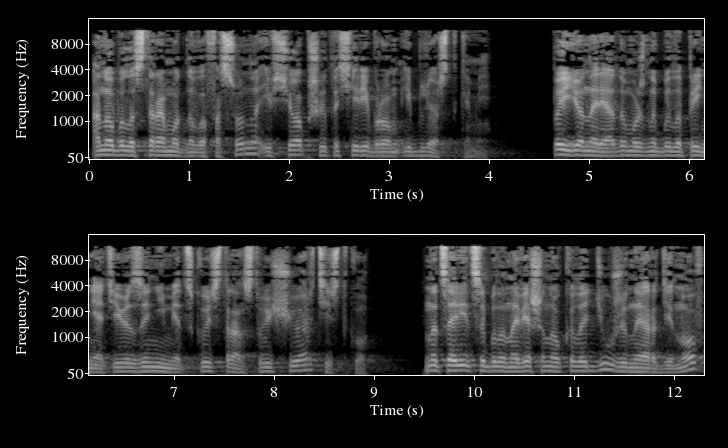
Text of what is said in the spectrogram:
Оно было старомодного фасона и все обшито серебром и блестками. По ее наряду можно было принять ее за немецкую странствующую артистку – на царице было навешано около дюжины орденов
